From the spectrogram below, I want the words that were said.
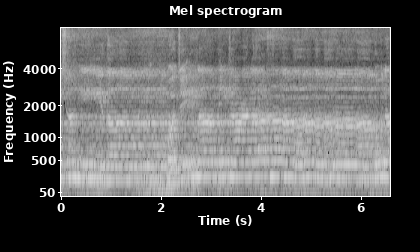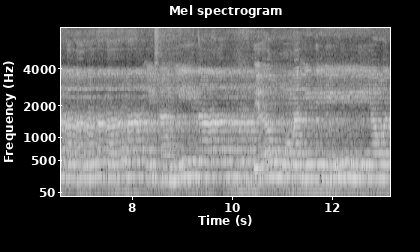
شهيدا. يومئذ يود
